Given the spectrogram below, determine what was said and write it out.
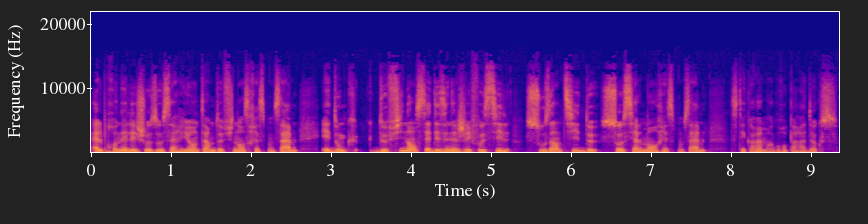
elle prenait les choses au sérieux en termes de finances responsables et donc de financer des énergies fossiles sous un titre de socialement responsable, c'était quand même un gros paradoxe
